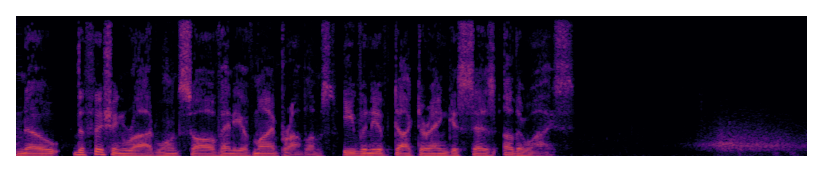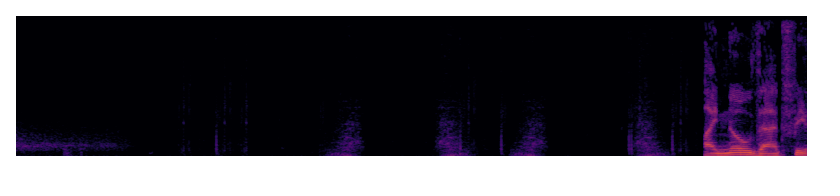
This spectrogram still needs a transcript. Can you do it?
No, the fishing rod won't solve any of my problems, even if Dr. Angus says otherwise. I know that feel.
